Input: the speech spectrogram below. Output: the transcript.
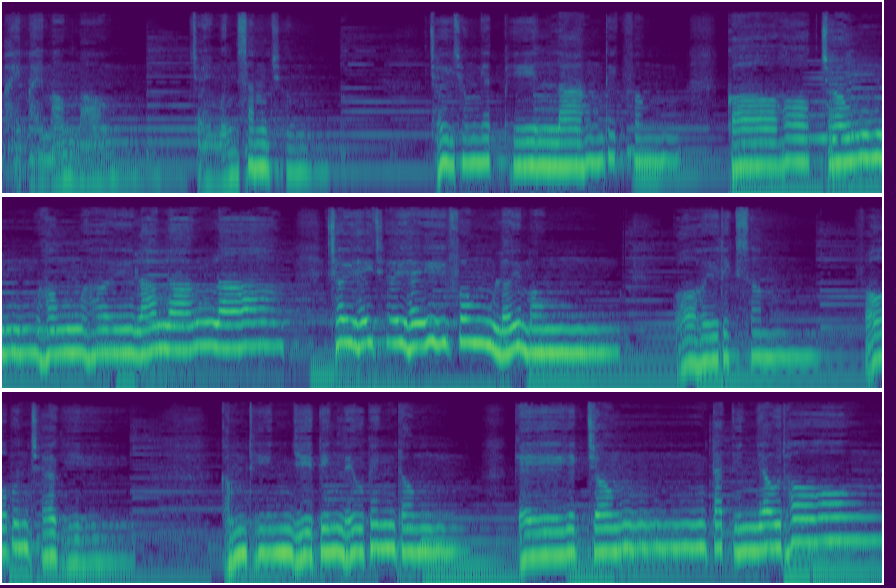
迷迷惘惘聚满心中，吹中一片冷的风，各种空虚冷冷冷，吹起吹起风里梦，过去的心火般灼热。今天已变了冰冻，记忆中突然又痛，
